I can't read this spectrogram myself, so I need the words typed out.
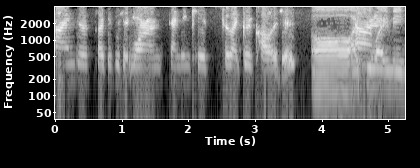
kind of focus a bit more on sending kids to like good colleges. Oh, I see Um, what you mean.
